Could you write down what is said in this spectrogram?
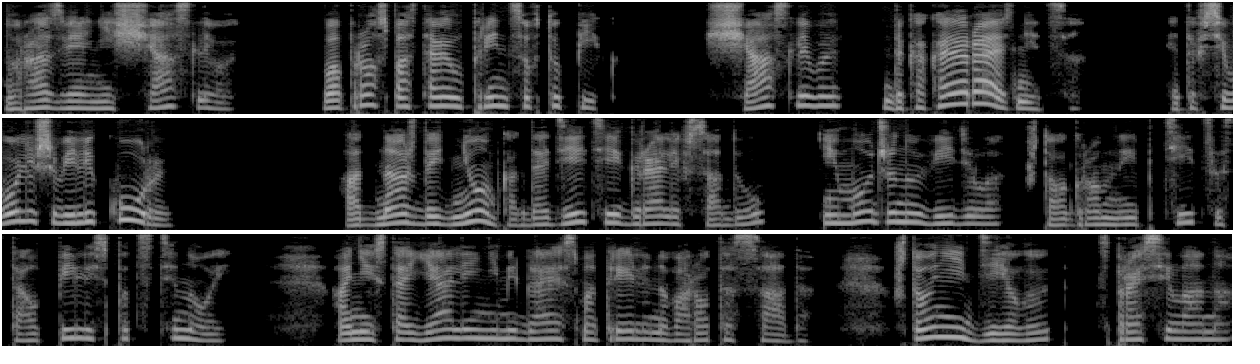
Но разве они счастливы?» Вопрос поставил принца в тупик. «Счастливы? Да какая разница? Это всего лишь великуры, Однажды днем, когда дети играли в саду, Имоджин увидела, что огромные птицы столпились под стеной. Они стояли не мигая, смотрели на ворота сада. «Что они делают?» — спросила она.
